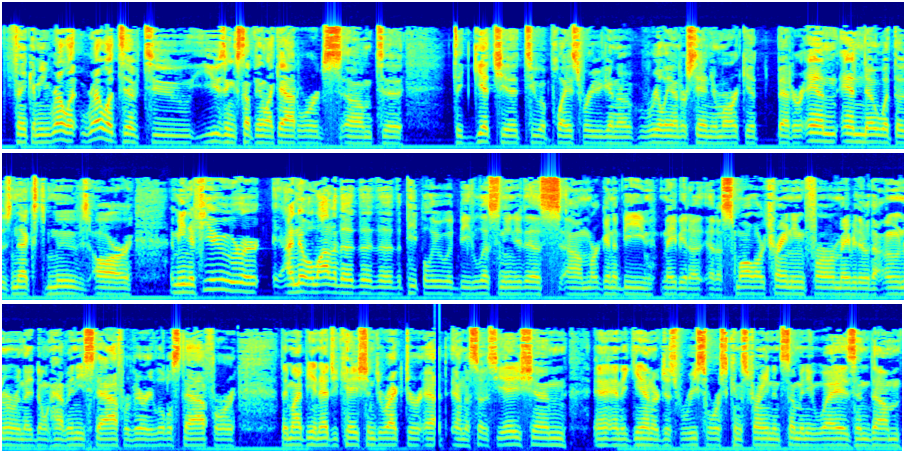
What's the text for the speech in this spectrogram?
think. I mean, rel- relative to using something like AdWords um, to to get you to a place where you're going to really understand your market better and and know what those next moves are. I mean, if you were, I know a lot of the the, the, the people who would be listening to this um, are going to be maybe at a, at a smaller training firm. Maybe they're the owner and they don't have any staff or very little staff, or they might be an education director at an association, and, and again are just resource constrained in so many ways. And um,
